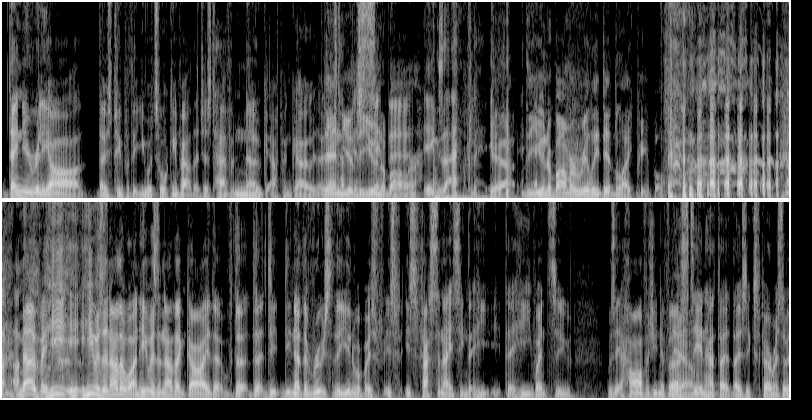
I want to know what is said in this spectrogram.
Then you really are those people that you were talking about that just have no get up and go. Then you're the. Unabomber. Exactly. Yeah. The Unabomber really didn't like people. no, but he, he he was another one. He was another guy that that, that you know the roots of the Unabomber is, is is fascinating. That he that he went to was it Harvard University Yeah. and had tho- those experiments, and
